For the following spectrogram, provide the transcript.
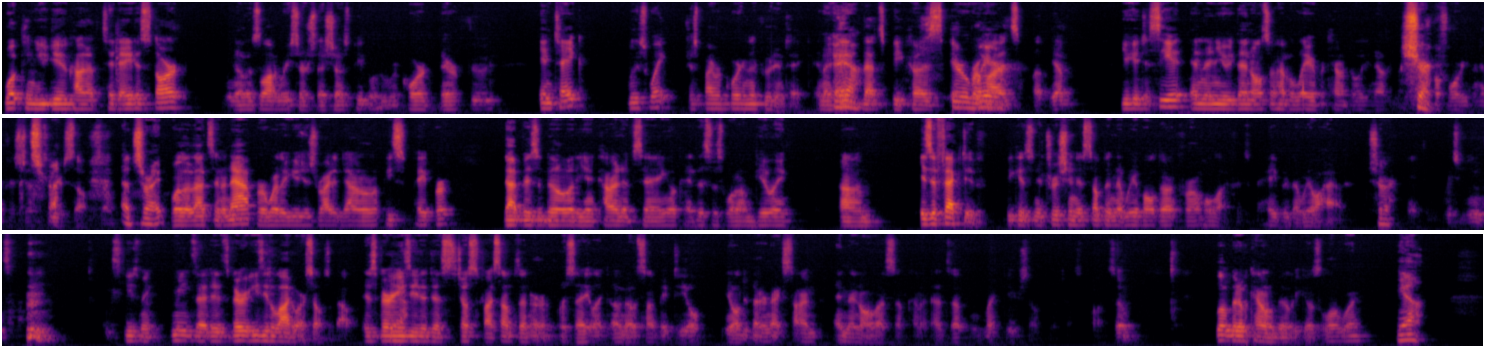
What can you do kind of today to start? You know, there's a lot of research that shows people who record their food intake lose weight just by recording their food intake, and I think Yeah. that's because it You're provides. Uh, yep, you get to see it, and then you then also have a layer of accountability now. Sure. Before, even if it's just That's for right. yourself. So That's right. whether that's in an app or whether you just write it down on a piece of paper, that visibility and kind of saying, okay, this is what I'm doing, um, is effective because nutrition is something that we have all done for our whole life. Behavior that we all have, Sure. which means, excuse me, means that it's very easy to lie to ourselves about. It's very Yeah. easy to just justify something or, or say like, oh no, it's not a big deal. You know, I'll do better next time, and then all that stuff kind of adds up and you might get yourself in a tough spot. So, a little bit of accountability goes a long way. Yeah.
